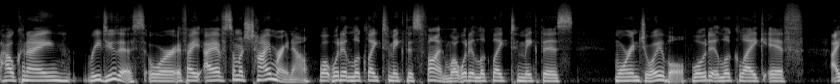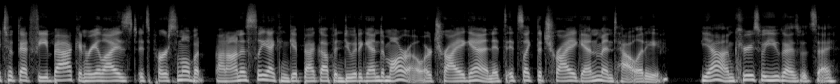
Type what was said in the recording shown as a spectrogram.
how can I redo this? Or if I, I have so much time right now, what would it look like to make this fun? What would it look like to make this more enjoyable? What would it look like if I took that feedback and realized it's personal, but, honestly, I can get back up and do it again tomorrow or try again. It's, it's like the try again mentality. Yeah, I'm curious what you guys would say.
